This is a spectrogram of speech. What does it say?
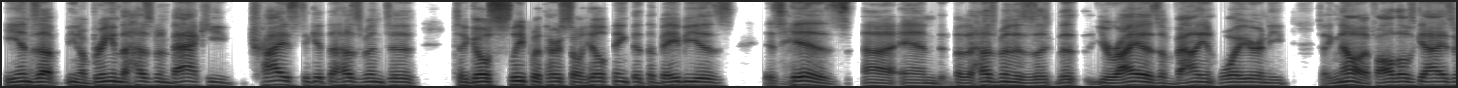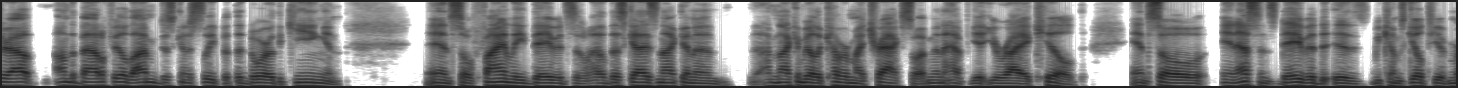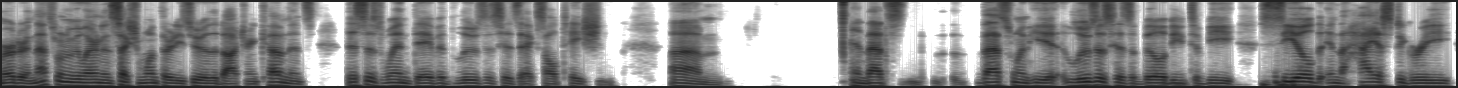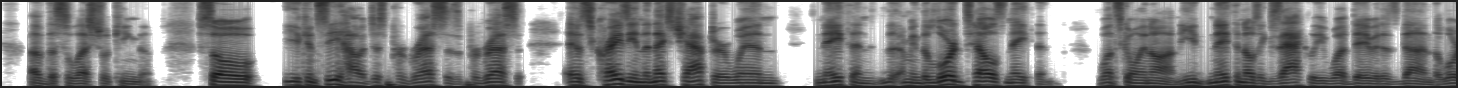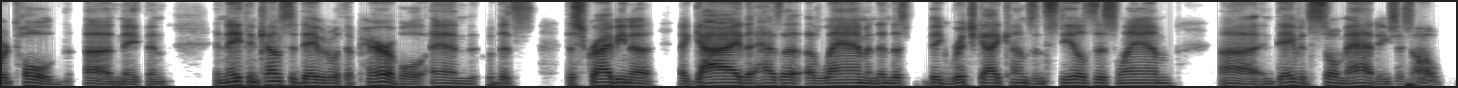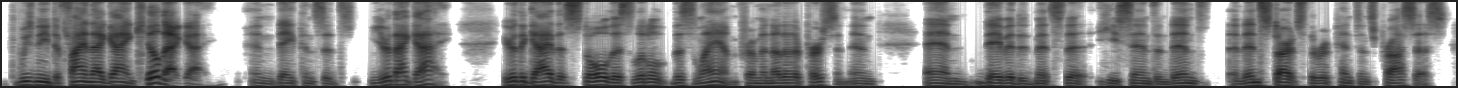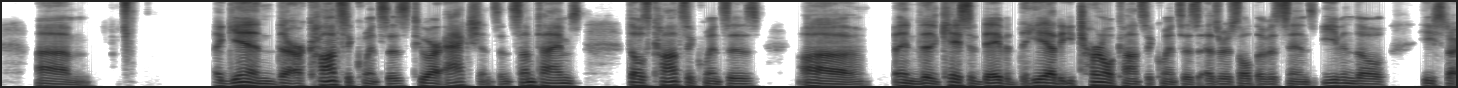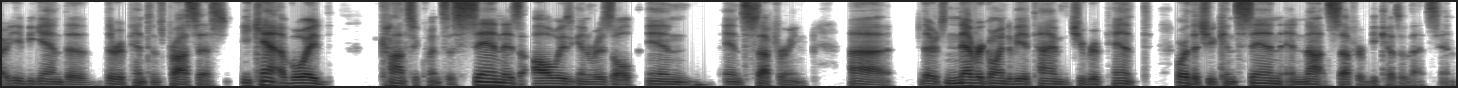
he ends up you know bringing the husband back. He tries to get the husband to to go sleep with her so he'll think that the baby is is his uh and but the husband is the uriah is a valiant warrior and he's like no if all those guys are out on the battlefield i'm just going to sleep at the door of the king. And and so finally david said well this guy's not going to i'm not going to be able to cover my tracks so i'm going to have to get uriah killed. And so in essence david is becomes guilty of murder and that's when we learn in section 132 of the doctrine and covenants this is when david loses his exaltation. Um, and that's that's when he loses his ability to be sealed in the highest degree of the celestial kingdom. So you can see how it just progresses progresses. It's crazy in the next chapter when nathan i mean the lord tells nathan what's going on. He nathan knows exactly what david has done. The lord told uh, nathan. And nathan comes to david with a parable and that's describing a a guy that has a, a lamb and then this big rich guy comes and steals this lamb. Uh, and david's so mad and he says oh we need to find that guy and kill that guy. And nathan says you're that guy. You're the guy that stole this little this lamb from another person. And and david admits that he sins and then and then starts the repentance process. Um, again there are consequences to our actions and sometimes those consequences uh in the case of david he had eternal consequences as a result of his sins even though he start he began the the repentance process. You can't avoid consequences. Sin is always going to result in in suffering. Uh there's never going to be a time that you repent or that you can sin and not suffer because of that sin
